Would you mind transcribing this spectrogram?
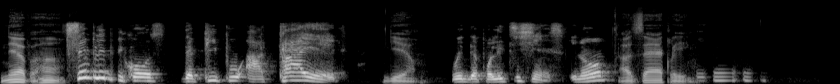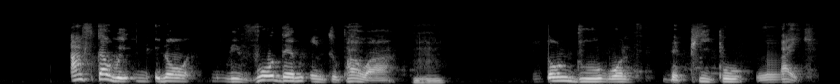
Never, huh? Simply because the people are tired Yeah. with the politicians, you know. Exactly. after we you know we vote them into power Mhm. they don't do what the people like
